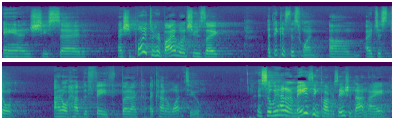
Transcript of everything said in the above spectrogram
And she said, and she pointed to her Bible, and she was like, "I think it's this one. Um, I just don't, I don't have the faith, but I, I kind of want to." And so we had an amazing conversation that night.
